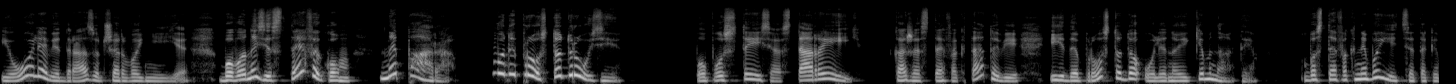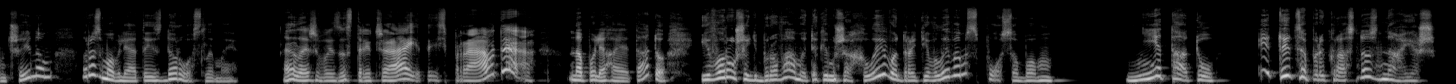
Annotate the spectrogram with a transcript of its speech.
І Оля відразу червоніє, бо вони зі Стефиком не пара, вони просто друзі. Попустися, старий, каже Стефек татові і йде просто до Оліної кімнати, бо Стефек не боїться таким чином розмовляти із дорослими. Але ж ви зустрічаєтесь, правда? Наполягає тато і ворушить бровами таким жахливо дратівливим способом. Ні, тату, і ти це прекрасно знаєш,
